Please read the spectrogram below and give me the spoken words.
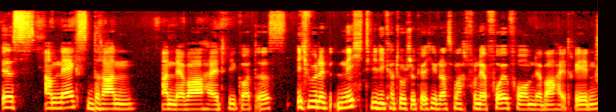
ist am nächsten dran an der Wahrheit, wie Gott ist. Ich würde nicht, wie die katholische Kirche das macht, von der Vollform der Wahrheit reden,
